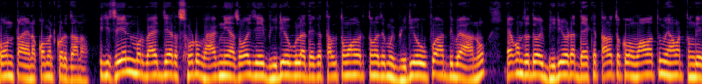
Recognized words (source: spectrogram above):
কোনটা, এনে কমেন্ট করে জানাও। ঠিক আছে, মোর বাইর যে ছোট ভাগ নিয়ে আসো ওই যে ভিডিওগুলো দেখে, তাহলে তোমার তোমার যে ভিডিও উপহার দিবে আনো, এখন যদি ওই ভিডিওটা দেখে, তাহলে তো মামা, তুমি আমার সঙ্গে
